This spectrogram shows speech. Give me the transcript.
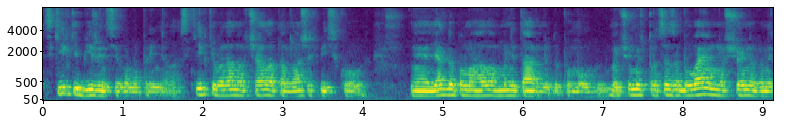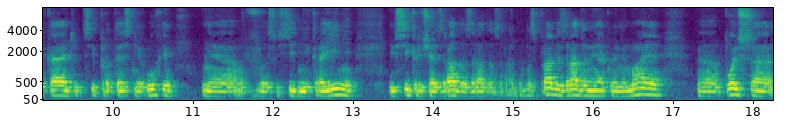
Скільки біженців вона прийняла, скільки вона навчала там наших військових, е, як допомагала гуманітарною допомогою. Ми чомусь про це забуваємо, щойно виникають ці протестні рухи в сусідній країні, і всі кричать зрада, зрада, зрада. Насправді зради ніякої немає. Е, Польща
